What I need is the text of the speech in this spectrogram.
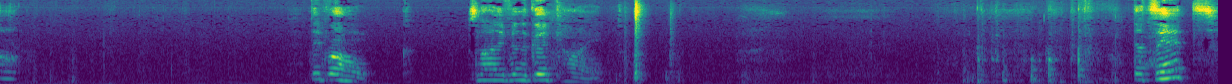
they broke. It's not even the good kind. That's it?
